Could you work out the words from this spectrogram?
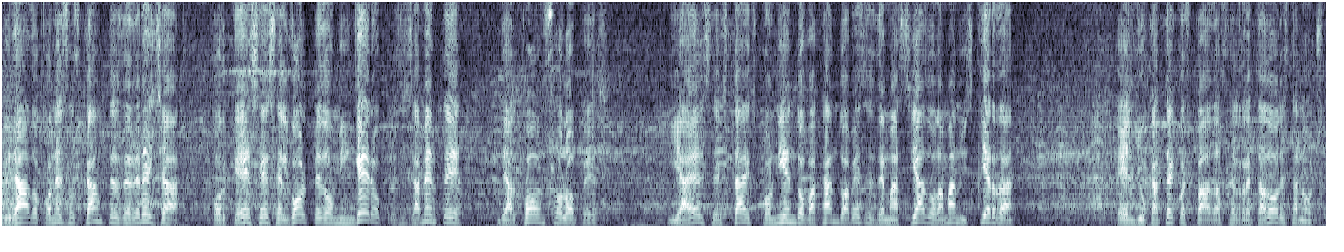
Cuidado con esos cantes de derecha, porque ese es el golpe dominguero precisamente de Alfonso López. Y a él se está exponiendo, bajando a veces demasiado la mano izquierda, el yucateco Espadas, el retador esta noche.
